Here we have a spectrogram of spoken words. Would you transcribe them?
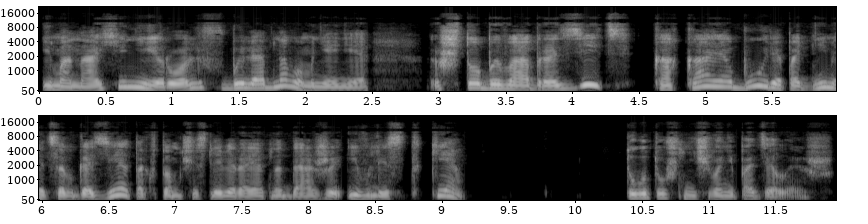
и монахини, и Рольф были одного мнения. Чтобы вообразить, какая буря поднимется в газетах, в том числе, вероятно, даже и в листке. Тут уж ничего не поделаешь.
